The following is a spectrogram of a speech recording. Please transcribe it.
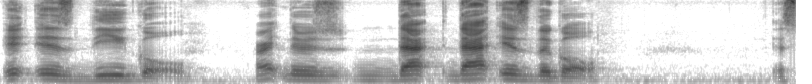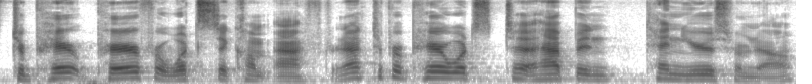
It is the goal, right? There's that that is the goal. It's to prepare, prepare for what's to come after, not to prepare what's to happen 10 years from now.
